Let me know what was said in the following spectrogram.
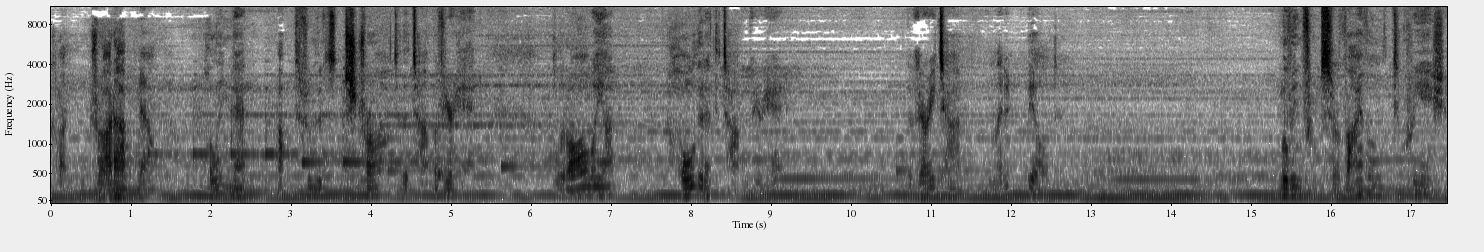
Come on, draw it up now. Pulling that up through the straw to the top of your head. Pull it all the way up. Hold it at the top of your head. The very top. Let it build. Moving from survival to creation.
